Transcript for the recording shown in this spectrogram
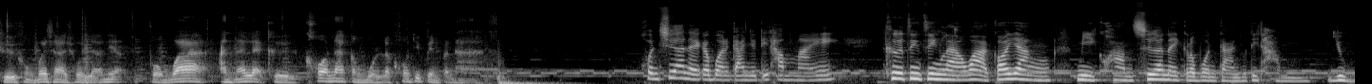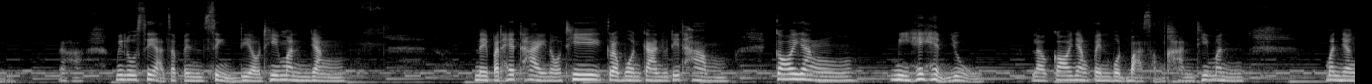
ถือของประชาชนแล้วเนี่ยผมว่าอันนั้นแหละคือข้อน่ากังวลและข้อที่เป็นปัญหา คนเชื่อในกระบวนการยุติธรรมไหมคือจริงๆแล้วอะก็ยังมีความเชื่อในกระบวนการยุติธรรมอยู่นะคะไม่รู้สิอาจจะเป็นสิ่งเดียวที่มันยังในประเทศไทยเนาะที่กระบวนการยุติธรรม ก็ยังมีให้เห็นอยู่ แล้วก็ยังเป็นบทบาทสำคัญที่มันมันยัง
